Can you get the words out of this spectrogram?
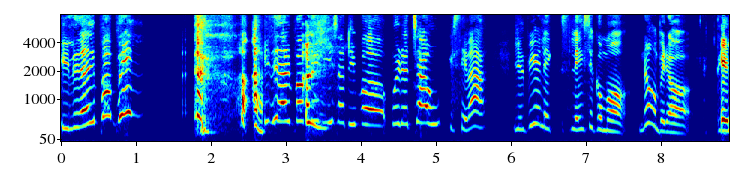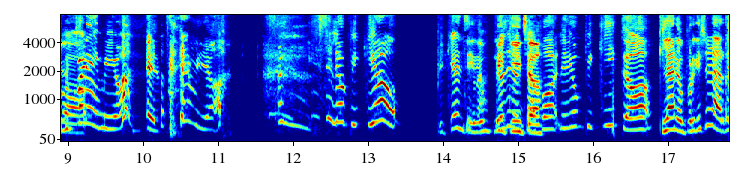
y le da el papel. Y le da el papel y ella tipo, bueno, chau, y se va. Y el pibe le, le dice como, no, pero... El premio. el premio. Y se lo piqueó. Piqueó encima. dio un No se lo piquito. chapó, le dio un piquito. Claro, porque ella era re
